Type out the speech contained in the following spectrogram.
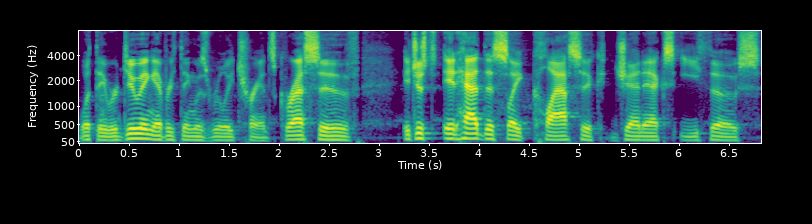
what they were doing. Everything was really transgressive. It just it had this like classic Gen X ethos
